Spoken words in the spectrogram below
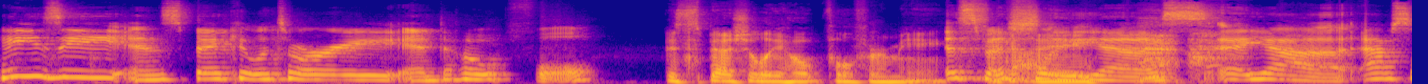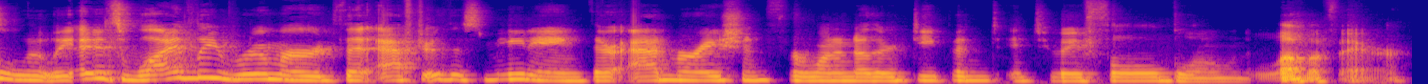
hazy and speculatory and hopeful. Especially hopeful for me. Especially, I- yes. Uh, yeah, absolutely. It's widely rumored that after this meeting, their admiration for one another deepened into a full blown love affair.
